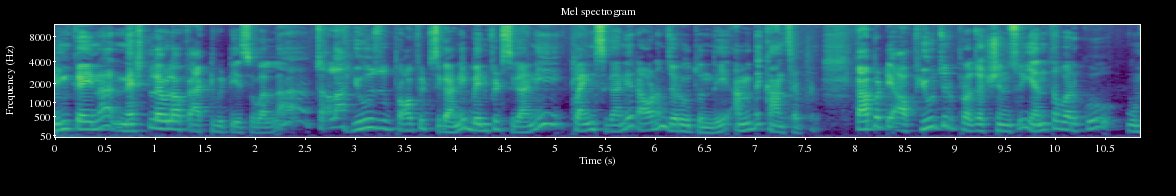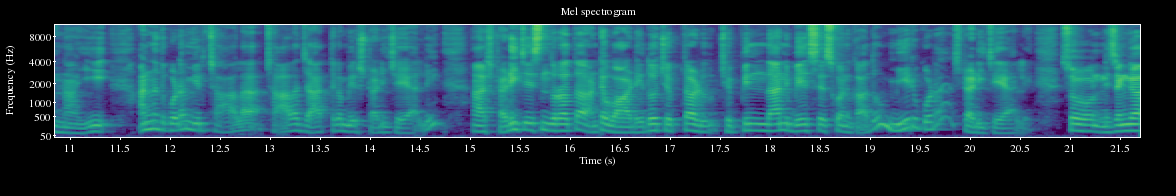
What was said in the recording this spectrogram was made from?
లింక్ అయిన నెక్స్ట్ లెవెల్ ఆఫ్ యాక్టివిటీస్ వల్ల చాలా హ్యూజ్ ప్రాఫిట్స్ కానీ బెనిఫిట్స్ కానీ క్లయింట్స్ కానీ రావడం జరుగుతుంది అన్నది కాన్సెప్ట్ కాబట్టి ఆ ఫ్యూచర్ ప్రొజెక్షన్స్ ఎంతవరకు ఉన్నాయి అన్నది కూడా మీరు చాలా చాలా జాగ్రత్తగా మీరు స్టడీ చేయాలి. స్టడీ చేసిన తర్వాత అంటే వాడు ఏదో చెప్తాడు చెప్పిన దాన్ని బేస్ చేసుకొని కాదు మీరు కూడా స్టడీ చేయాలి. సో నిజంగా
